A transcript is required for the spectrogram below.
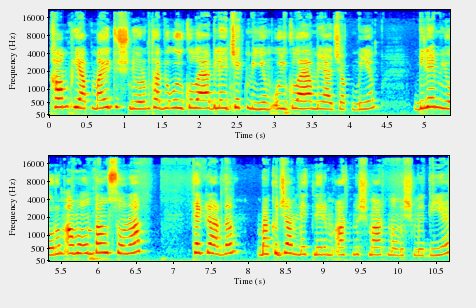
kamp yapmayı düşünüyorum. Tabi uygulayabilecek miyim, uygulayamayacak mıyım bilemiyorum ama ondan sonra tekrardan bakacağım netlerim artmış mı artmamış mı diye.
